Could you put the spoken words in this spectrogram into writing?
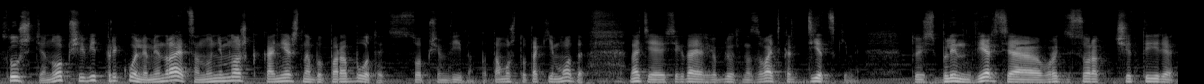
Слушайте, ну общий вид прикольный, мне нравится, но немножко, конечно, бы поработать с общим видом, потому что такие моды, знаете, я всегда их люблю называть как детскими. То есть, блин, версия вроде 44,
